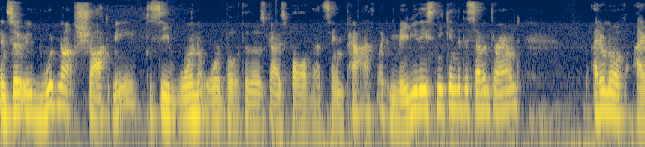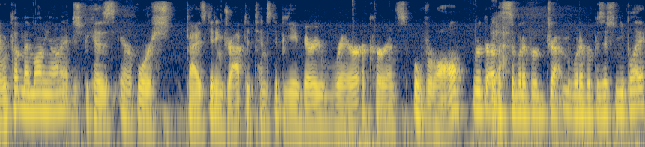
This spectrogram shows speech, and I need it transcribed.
and so it would not shock me to see one or both of those guys follow that same path. Like maybe they sneak into the seventh round. I don't know if I would put my money on it, just because Air Force guys getting drafted tends to be a very rare occurrence overall, regardless of whatever dra- whatever position you play.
